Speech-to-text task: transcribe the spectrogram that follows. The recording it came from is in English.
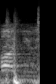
on you.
